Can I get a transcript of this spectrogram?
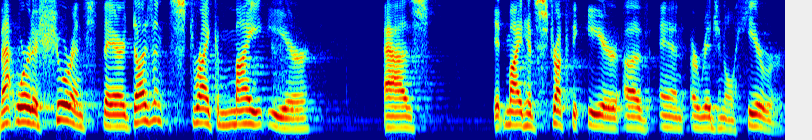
That word assurance there doesn't strike my ear as it might have struck the ear of an original hearer.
